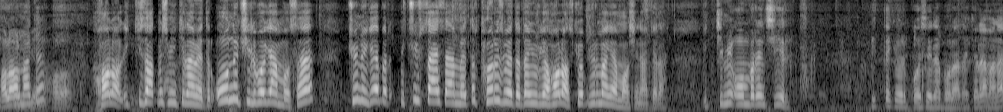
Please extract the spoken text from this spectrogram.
Halolmi aka? Halol. Halol 260 ming kilometr. 13 yil bo'lgan bo'lsa, kuniga bir 380 metr, 400 metrdan yurgan xolos, ko'p yurmagan mashina akalar. 2011-yil. Bitta ko'rib qo'ysanglar bo'ladi akalar, mana.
